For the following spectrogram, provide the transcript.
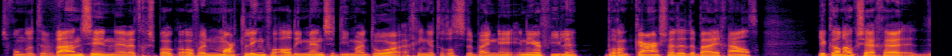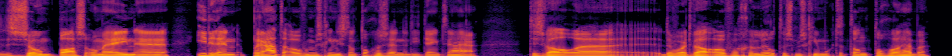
Ze vonden het waanzin. Er werd gesproken over een marteling voor al die mensen die maar doorgingen totdat ze erbij ne neervielen. Brancards werden erbij gehaald. Je kan ook zeggen, zo'n bas omheen. Uh, iedereen praat erover. Misschien is dan toch een zender die denkt, nou ja, het is wel, uh, er wordt wel over geluld. Dus misschien moet ik het dan toch wel hebben.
